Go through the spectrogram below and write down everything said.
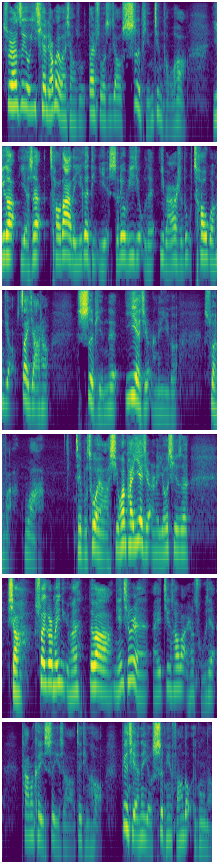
虽然只有一千两百万像素，但说是叫视频镜头哈。一个也是超大的一个底，十六比九的一百二十度超广角，再加上视频的夜景的一个算法，哇，这不错呀！喜欢拍夜景的，尤其是小帅哥美女们，对吧？年轻人，哎，经常晚上出去，他们可以试一试啊，这挺好，并且呢有视频防抖的功能。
